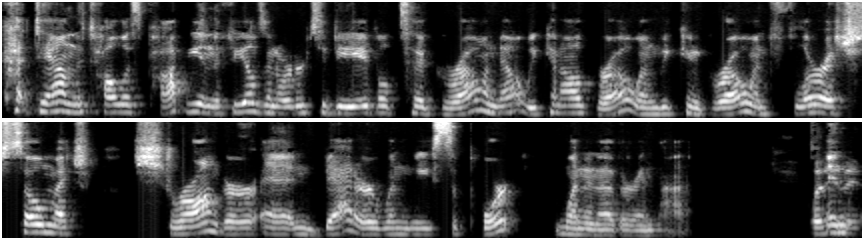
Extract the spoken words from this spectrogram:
cut down the tallest poppy in the fields in order to be able to grow. No, we can all grow and we can grow and flourish so much stronger and better when we support one another in that. Well, and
